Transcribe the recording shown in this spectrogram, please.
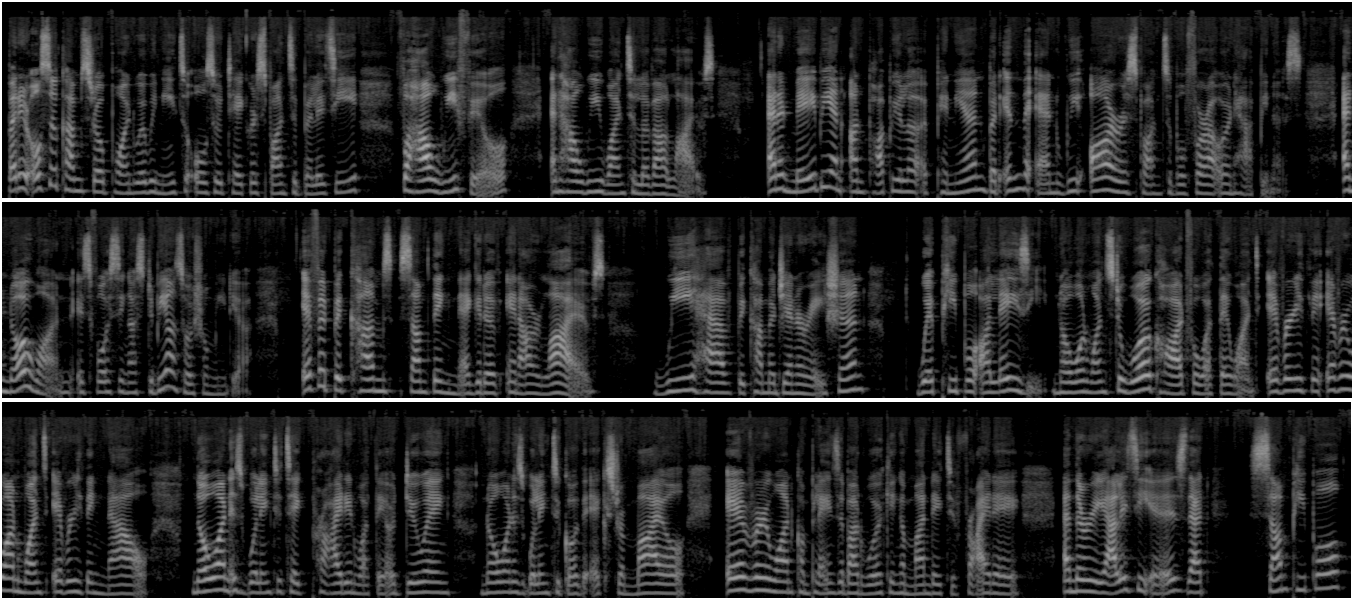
But it also comes to a point where we need to also take responsibility for how we feel and how we want to live our lives. And it may be an unpopular opinion, but in the end, we are responsible for our own happiness. And no one is forcing us to be on social media. If it becomes something negative in our lives, we have become a generation where people are lazy. No one wants to work hard for what they want. Everything everyone wants everything now. No one is willing to take pride in what they are doing. No one is willing to go the extra mile. Everyone complains about working a Monday to Friday. And the reality is that some people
